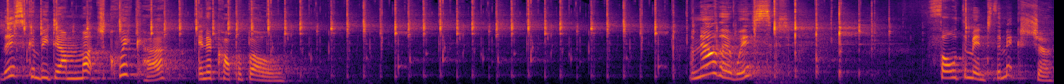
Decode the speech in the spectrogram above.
This can be done much quicker in a copper bowl. And now they're whisked, fold them into the mixture.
